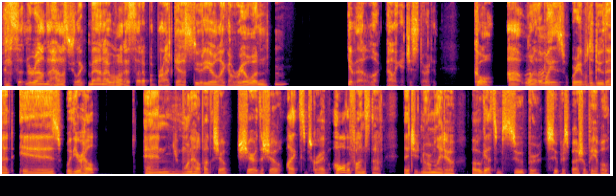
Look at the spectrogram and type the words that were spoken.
been sitting around the house, you're like, man, I want to set up a broadcast studio, like a real one. Mm-hmm. Give that a look. That'll get you started. Cool. Uh, one of the ways we're able to do that is with your help. And you want to help out the show, share the show, like, subscribe, all the fun stuff that you'd normally do. But we've got some super, super special people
